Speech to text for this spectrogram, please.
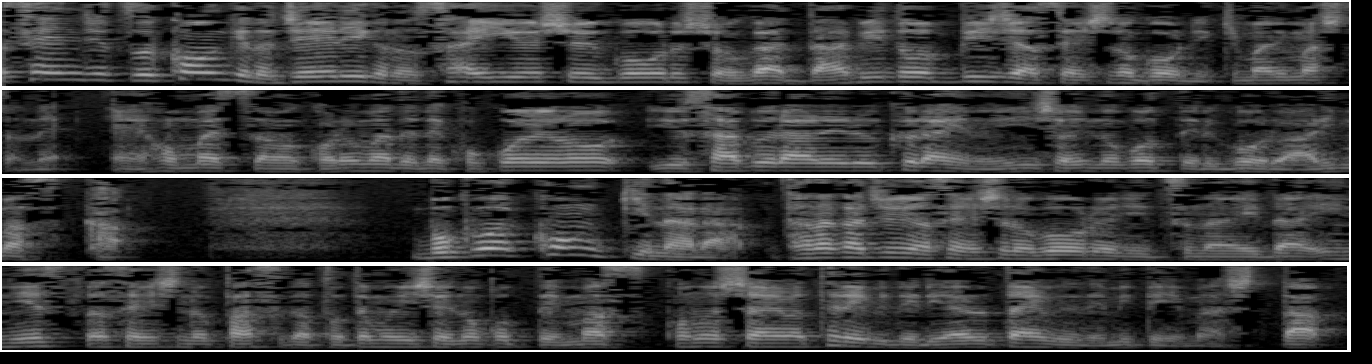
ー先日、今季の J リーグの最優秀ゴール賞がダビド・ビジャ選手のゴールに決まりましたね。えー本町さんはこれまでで心を揺さぶられるくらいの印象に残っているゴールはありますか？僕は今季なら、田中純也選手のゴールにつないだイニエスタ選手のパスがとても印象に残っています。この試合はテレビでリアルタイムで見ていました。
